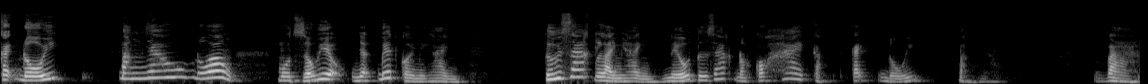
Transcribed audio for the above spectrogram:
cạnh đối bằng nhau, đúng không? Một dấu hiệu nhận biết của hình bình hành, Tứ giác là hình hành, nếu tứ giác đó có hai cặp cạnh đối bằng nhau. Và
